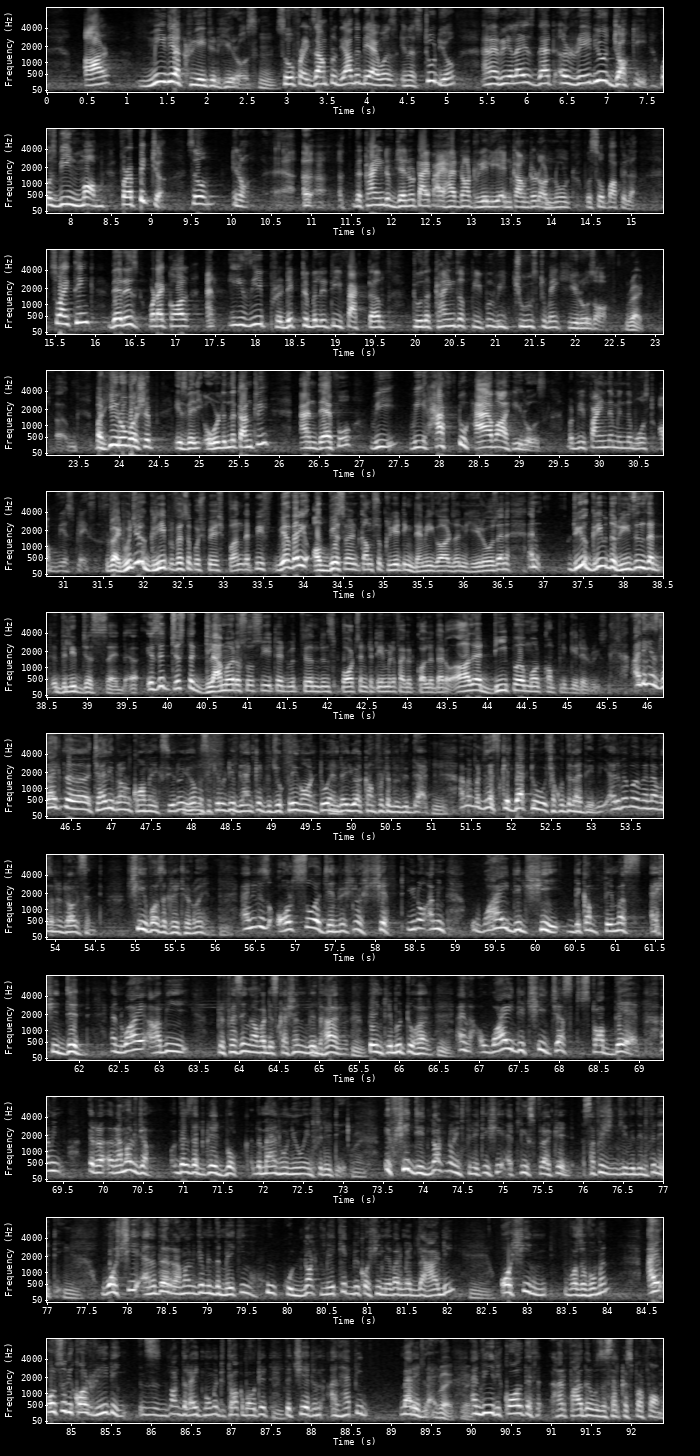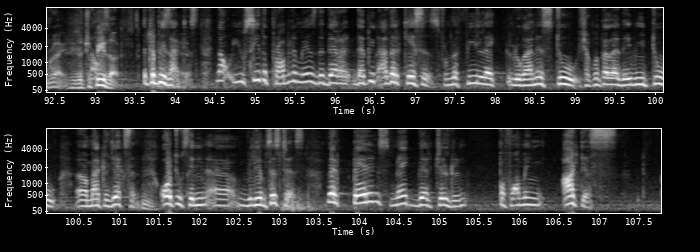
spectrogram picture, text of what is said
are media created heroes. Hmm. So, for example, the other day I was in a studio and I realized that a radio jockey was being mobbed for a picture. So, you know, uh, uh, uh, the kind of genotype I had not really encountered or known was so popular. So I think there is what I call an easy predictability factor to the kinds of people we choose to make heroes of. Right. Um, but hero worship is very old in the country and therefore we, we have to have our heroes but we find them in the most obvious places. Right. Would you agree, Professor Pushpesh Pant, that we, we are very obvious when it comes to creating demigods and heroes and, and do you agree with the reasons that Dilip just said? Uh, is it just the glamour associated with films and sports entertainment, if I could call it that, or are there deeper, more complicated reasons? I think it's like the Charlie Brown comics. You know, you mm. have a security blanket which you cling on to, mm. and then you are comfortable with that. Mm. I mean, but let's get back to Shakuntala Devi. I remember when I was an adolescent, she was a great heroine, and it is also a generational shift. You know, I mean, why did she become famous as she did, and why are we prefacing our discussion with her, mm. paying tribute to her. Mm. And why did she just stop there? I mean, Ramanujam, there's that great book, The Man Who Knew Infinity. Right. If she did not know infinity, she at least flirted sufficiently with infinity. Mm. Was she another Ramanujam in the making who could not make it because she never met the Hardy? Mm. Or she was a woman? I also recall reading, this is not the right moment to talk about it, mm. that she had an unhappy married life. Right, right. And we recall that her father was a circus performer. Right, he's a trapeze now, artist. A trapeze yeah, artist. Yeah. Now, you see the problem is that there, are, there have been other cases from the field like Louganis to Shakuntala Devi to uh, Michael Jackson hmm. or to Serena uh, Williams sisters, where parents make their children performing artists.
